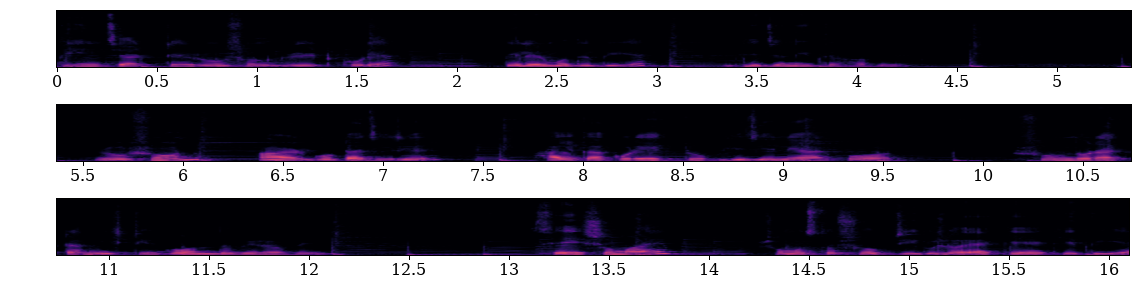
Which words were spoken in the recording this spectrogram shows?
তিন চারটে রসুন গ্রেট করে তেলের মধ্যে দিয়ে ভেজে নিতে হবে। রসুন আর গোটা জিরে হালকা করে একটু ভেজে নেওয়ার পর সুন্দর একটা মিষ্টি গন্ধ বেরোবে। সেই সময় সমস্ত সবজিগুলো একে একে দিয়ে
